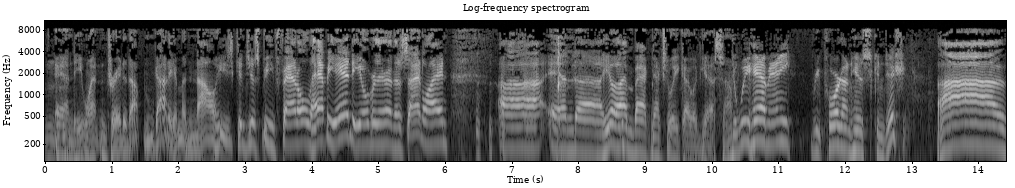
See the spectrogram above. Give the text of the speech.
Mm-hmm. And he went and traded up and got him, and now he can just be fat old happy Andy over there on the sideline, uh, and uh, he'll have him back next week, I would guess. Huh? Do we have any report on his condition? Uh,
